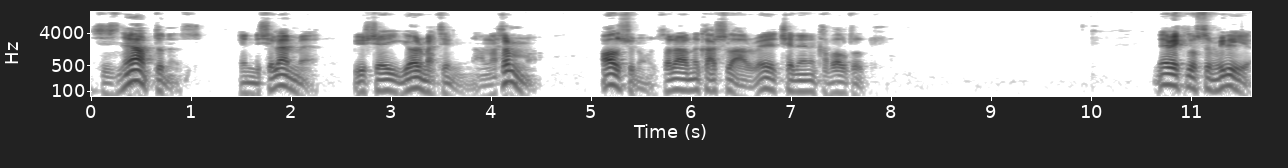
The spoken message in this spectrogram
Siz ne yaptınız? Endişelenme. Bir şey görmedin. Anladın mı? Al şunu. Zararını karşılar ve çeneni kapalı tut. Ne bekliyorsun Willy?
